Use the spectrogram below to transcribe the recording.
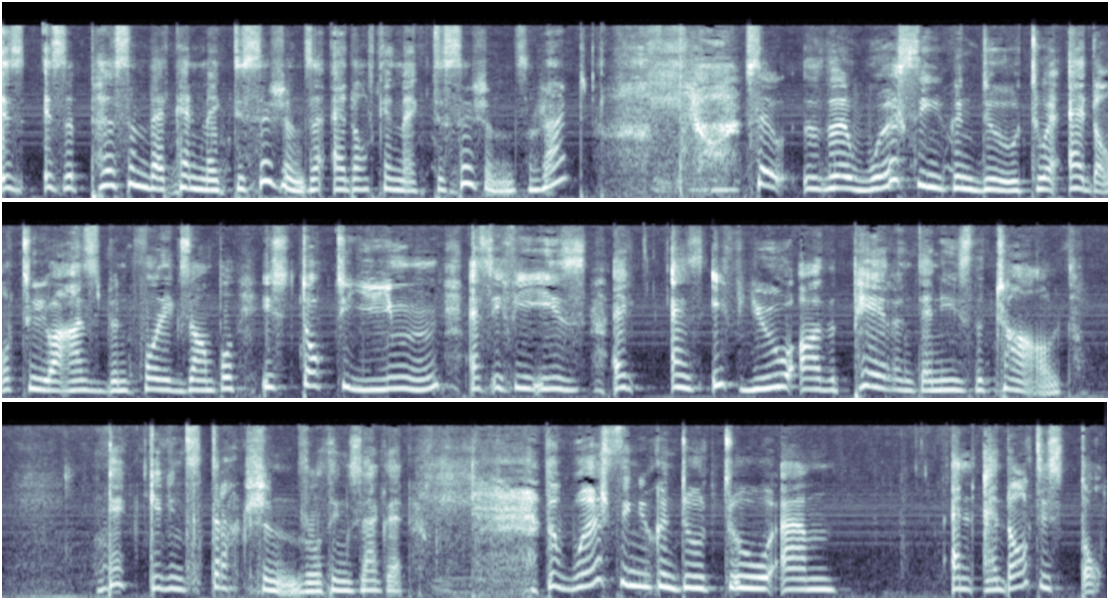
Is is a person that can make decisions. An adult can make decisions, right? So the worst thing you can do to an adult, to your husband, for example, is talk to him as if he is, as if you are the parent and he's the child. Okay? Give instructions or things like that. The worst thing you can do to um, an adult is talk.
